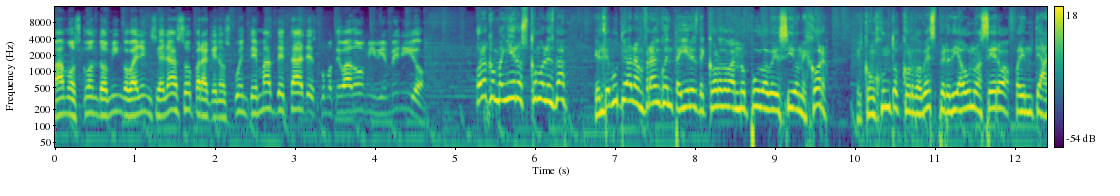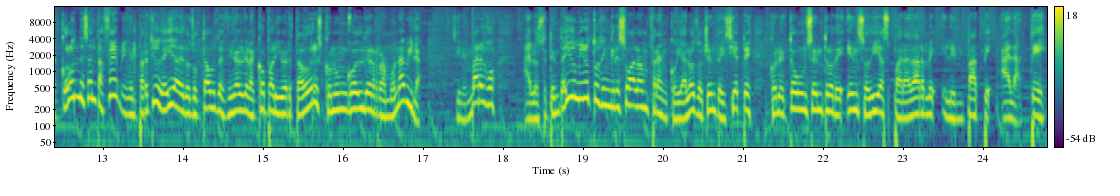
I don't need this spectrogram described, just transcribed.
Vamos con Domingo Valencia Lazo para que nos cuente más detalles. ¿Cómo te va, Domi? Bienvenido. Hola compañeros, ¿cómo les va? El debut de Alan Franco en Talleres de Córdoba no pudo haber sido mejor. El conjunto cordobés perdía 1 a 0 frente a Colón de Santa Fe en el partido de ida de los octavos de final de la Copa Libertadores con un gol de Ramón Ávila. Sin embargo, a los 71 minutos ingresó Alan Franco y a los 87 conectó un centro de Enzo Díaz para darle el empate a la T.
